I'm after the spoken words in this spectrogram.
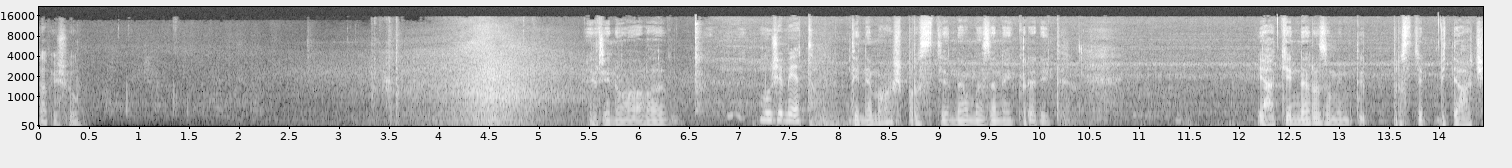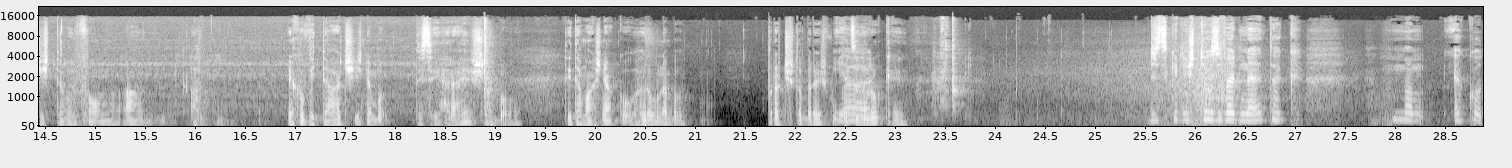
zapíšu. Jiřino, ale Můžeme jet. ty nemáš prostě neomezený kredit. Já ti nerozumím, ty prostě vytáčíš telefon a, a jako vytáčíš, nebo ty si hraješ, nebo ty tam máš nějakou hru, nebo proč to bereš vůbec Já- do ruky? Vždycky, když to zvedne, tak mám jako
